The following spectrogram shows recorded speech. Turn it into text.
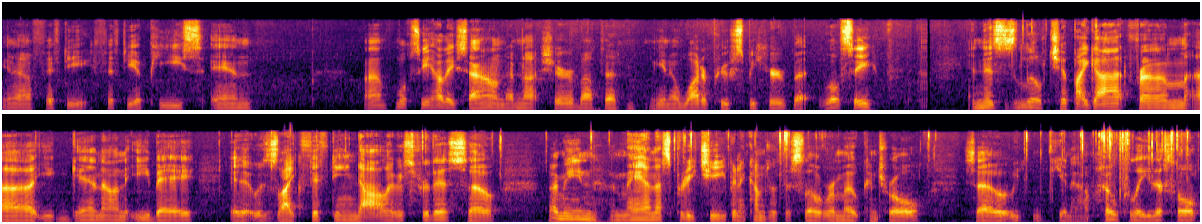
you know 50 50 a piece, and um, we'll see how they sound. I'm not sure about the you know waterproof speaker, but we'll see. And this is a little chip I got from uh, again on eBay. It was like $15 for this, so I mean, man, that's pretty cheap, and it comes with this little remote control. So, you know, hopefully this will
